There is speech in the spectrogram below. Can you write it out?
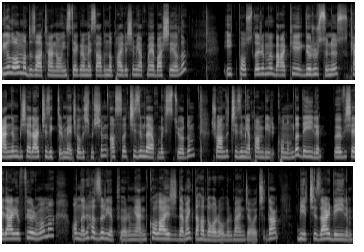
Bir yıl olmadı zaten o Instagram hesabında paylaşım yapmaya başlayalı. İlk postlarımı belki görürsünüz. Kendim bir şeyler çiziktirmeye çalışmışım. Aslında çizim de yapmak istiyordum. Şu anda çizim yapan bir konumda değilim. Böyle bir şeyler yapıyorum ama onları hazır yapıyorum. Yani kolaj demek daha doğru olur bence o açıdan. Bir çizer değilim.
